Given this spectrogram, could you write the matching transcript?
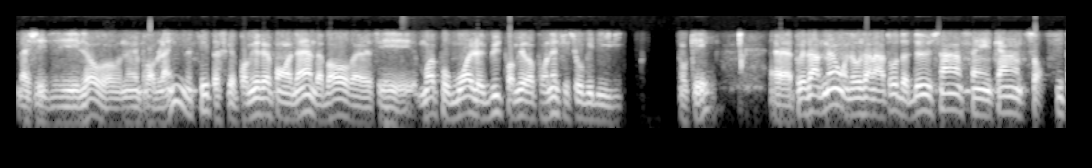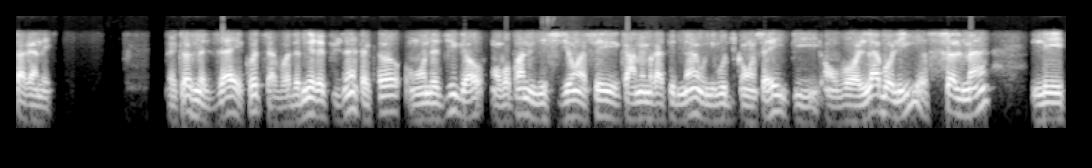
Ben, j'ai dit, là, on a un problème, parce que le premier répondant, d'abord, euh, c'est, moi, pour moi, le but du premier répondant, c'est sauver des vies. OK? Euh, présentement, on est aux alentours de 250 sorties par année. Fait que là, je me disais, écoute, ça va devenir épuisant. Fait que là, on a dit, gars, on va prendre une décision assez quand même rapidement au niveau du conseil, puis on va l'abolir seulement les,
